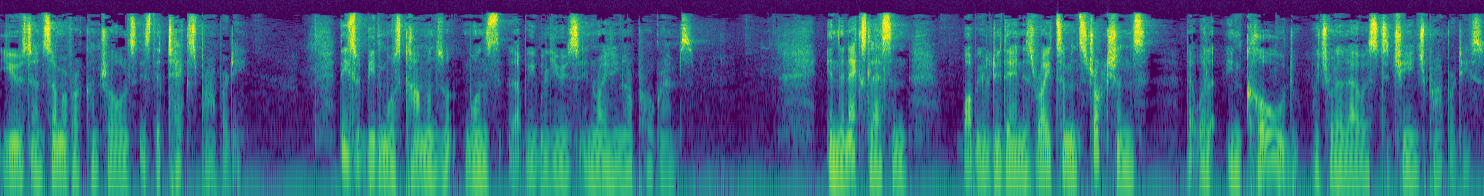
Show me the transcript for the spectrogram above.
used on some of our controls is the text property. These would be the most common ones that we will use in writing our programs. In the next lesson, what we will do then is write some instructions that will encode which will allow us to change properties.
